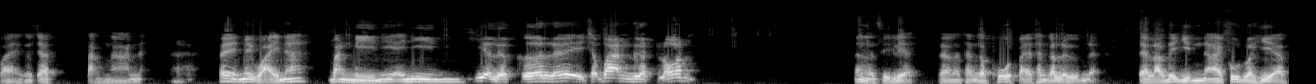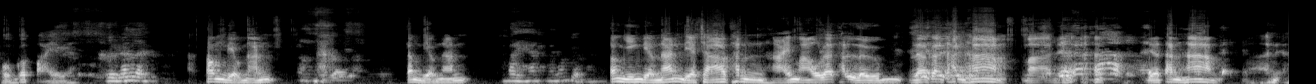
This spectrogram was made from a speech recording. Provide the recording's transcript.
ไปก็จะสั่งงานน่ะอ่าเฮ้ยไม่ไหวนะ บ้านหมีนี่ไอ้นี่เฮี้ยเหลือเกินเลยชาวบ้านเดือดร้อนท่านก็ซีเรียสแล้วก็ท่านก็พูดไปท่านก็ลืมแหละแต่เราได้ยินนายพูดว่าเฮี้ยผมก็ไปเลยคืนนั้นเลย ต้องเดี๋ยวนั้น ต้องเดี๋ยวนั้นทำไมฮะทำไมต้องเดี๋ยวนั้นต้องยิงเดี๋ยวนั้น เดี๋ยวเช้าท่านหายเมาแล้วท่านลืม แล้วก็ท่านห้ามมาเนี่ยเดี๋ยวท่านห้ามมาเนี่ย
